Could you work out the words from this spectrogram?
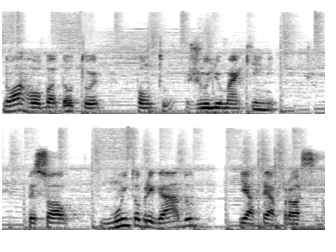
no arroba doutor.juliomarchini. Pessoal, muito obrigado e até a próxima.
